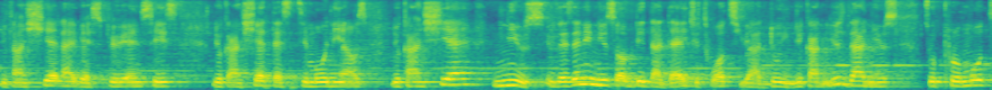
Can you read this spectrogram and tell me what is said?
You can share live experiences you can share testimonials you can share news. If there's any news update that directs with what you are doing you can use that news to promote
